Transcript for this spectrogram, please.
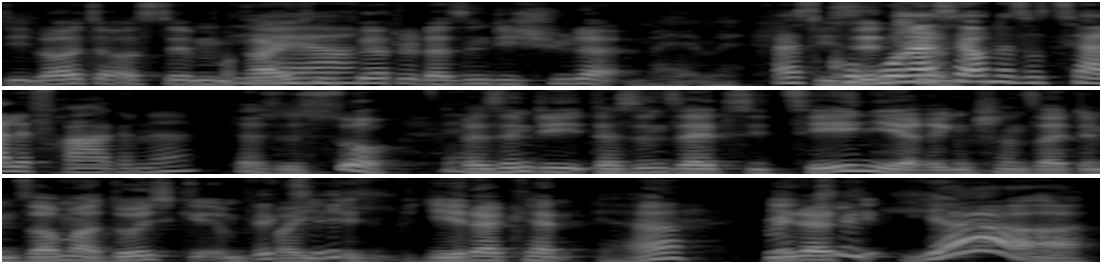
die Leute aus dem Ja, reichen. Viertel, da sind die Schüler. Weißt, die Corona sind ist ja auch eine soziale Frage, ne? Das ist so. Ja. Da sind die, da sind selbst die Zehnjährigen schon seit dem Sommer durchgeimpft, weil Wirklich? je- jeder kennt. Ja, jeder Wirklich? Ja.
